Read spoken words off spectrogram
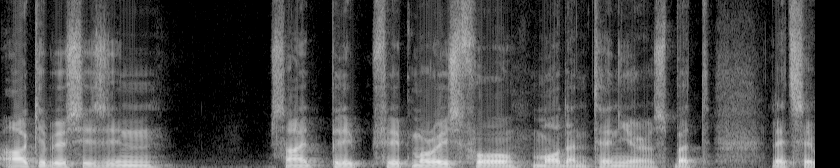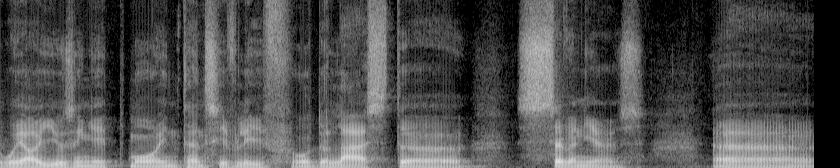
Archibus is inside Philip Morris for more than 10 years, but let's say we are using it more intensively for the last uh, seven years. Uh,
